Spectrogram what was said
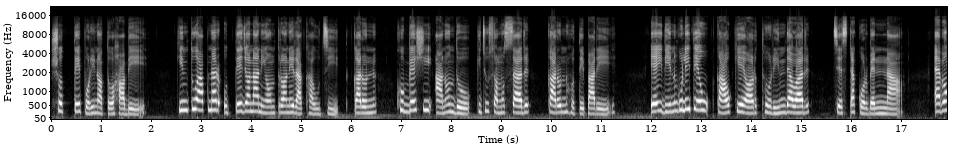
সত্যে পরিণত হবে। কিন্তু আপনার উত্তেজনা নিয়ন্ত্রণে রাখা উচিত, কারণ খুব বেশি আনন্দ কিছু সমস্যার কারণ হতে পারে। এই দিনগুলিতেও কাউকে অর্থ ঋণ দেওয়ার চেষ্টা করবেন না। এবং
